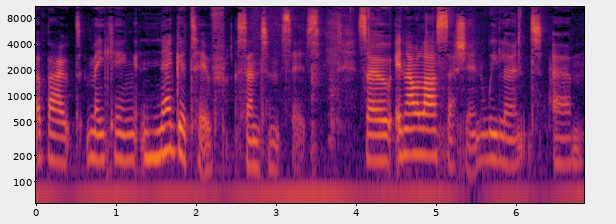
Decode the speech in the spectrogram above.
about making negative sentences. So in our last session we learnt, um,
